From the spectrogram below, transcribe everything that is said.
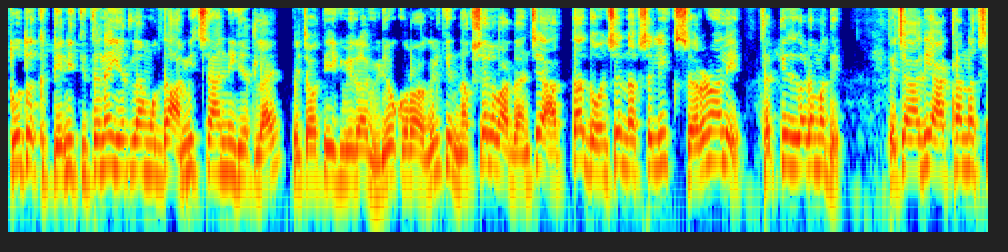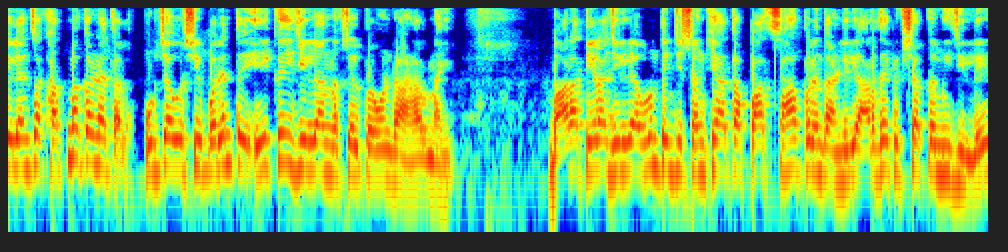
तो तर त्यांनी तिथं नाही घेतला मुद्दा अमित शहानी घेतलाय. त्याच्यावरती एक वेगळा व्हिडिओ करावा लागेल की नक्षलवादांचे आत्ता दोनशे नक्षली शरण आले छत्तीसगडमध्ये त्याच्या आधी अठरा नक्षल्यांचा खात्मा करण्यात आला. पुढच्या वर्षीपर्यंत एकही जिल्हा नक्षल प्रवण राहणार नाही. बारा तेरा जिल्ह्यावरून त्यांची संख्या आता पाच सहा पर्यंत आणलेली. अर्ध्यापेक्षा कमी जिल्हे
